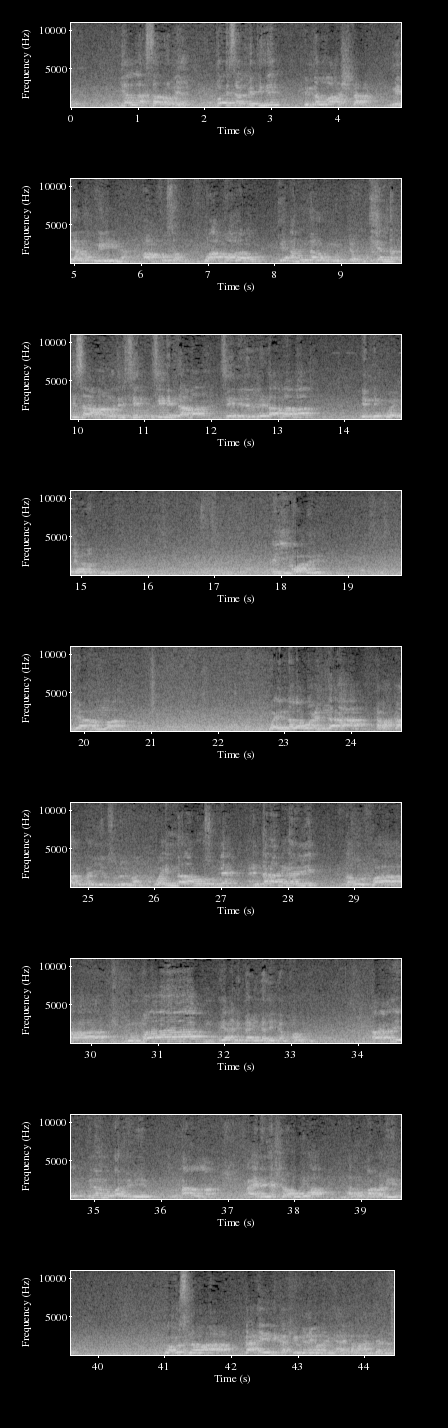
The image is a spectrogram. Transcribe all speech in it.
يلا سر بيه تو يثبته إن الله اشترى من المؤمنين أنفسهم وأموالهم لأن لهم الجنة. جنة تسعة من ودر سين سين الدامة سين اللي دامة إنك وين على الدنيا. قادر يا الله. وإن له عندنا تمكاد كي سليمان. وإن له سبله عندنا نقل لي لظلفى نماك يعني داينا لي يعني من المقربين. سبحان الله. عين يشرب بها المقربين. وحسن ما قحينك كي نعمة. هي كما عن جنة.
